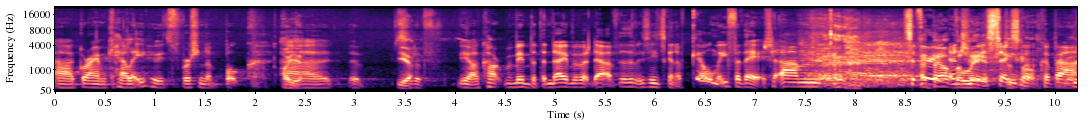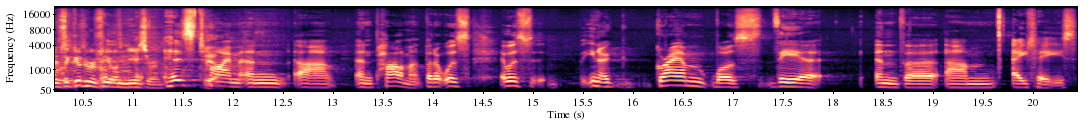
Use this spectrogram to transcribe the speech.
uh, Graham Kelly, who's written a book. Oh, yeah. uh, the Yeah. Sort of, yeah, I can't remember the name of it now. He's going to kill me for that. Um, it's a very About the left, interesting it? book about There's a good review on Newsroom. his time in uh, in Parliament. But it was it was you know Graham was there in the um, 80s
